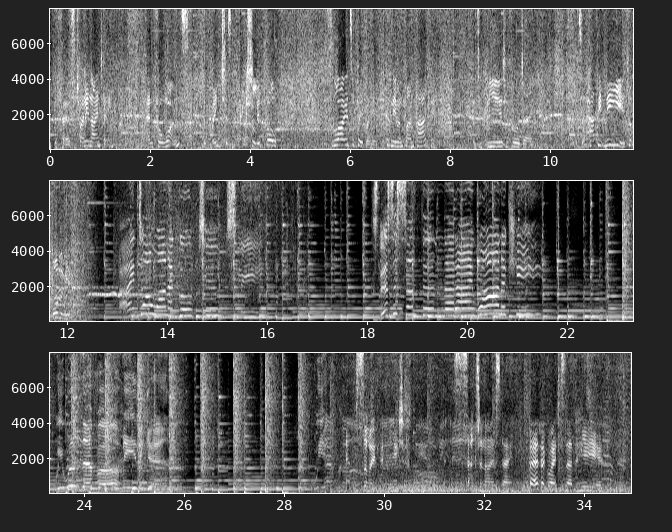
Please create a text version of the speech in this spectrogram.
the first of the first, 2019. And for once, the beach is actually full. There's loads of people here. Couldn't even find parking. It's a beautiful day. So happy New Year to all of you. Beautiful. Such a nice day. Perfect way to start the new year.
